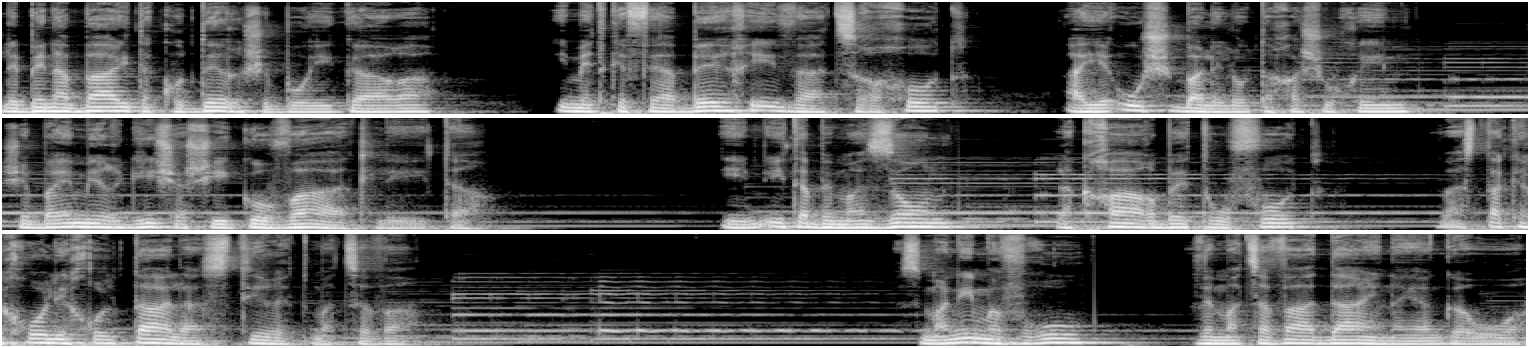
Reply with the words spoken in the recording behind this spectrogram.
לבין הבית הקודר שבו היא גרה, עם התקפי הבכי והצרחות, הייאוש בלילות החשוכים, שבהם הרגישה שהיא גוועת לאיתה. היא המעיטה במזון, לקחה הרבה תרופות, ועשתה ככל יכולתה להסתיר את מצבה. זמנים עברו, ומצבה עדיין היה גרוע.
